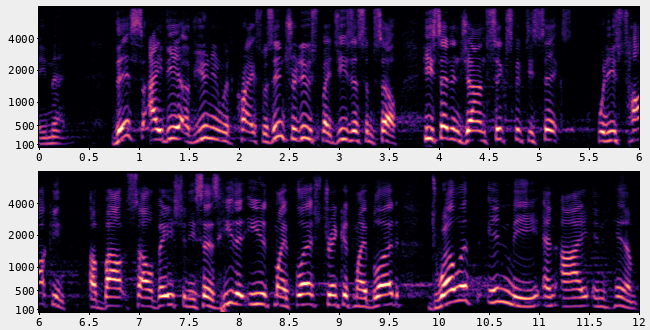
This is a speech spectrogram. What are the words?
amen. This idea of union with Christ was introduced by Jesus himself. He said in John 6 56, when he's talking about salvation, he says, He that eateth my flesh, drinketh my blood, dwelleth in me, and I in him.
